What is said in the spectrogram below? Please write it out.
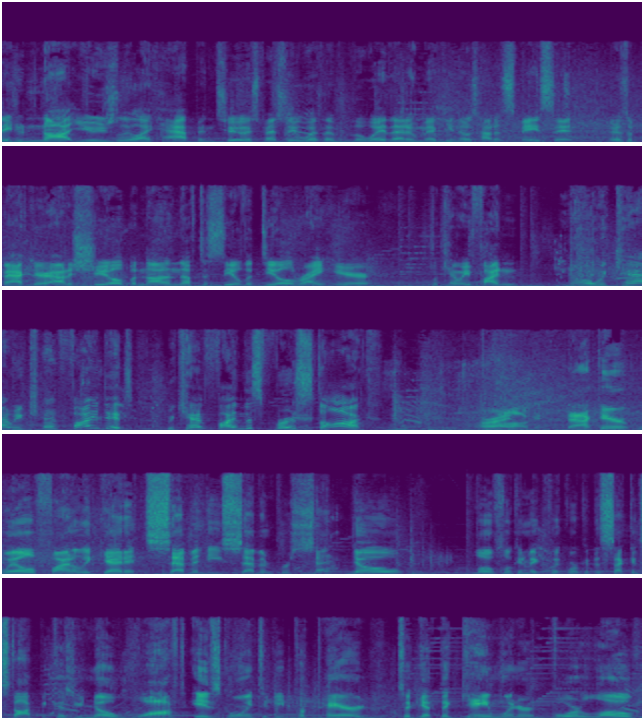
they do not usually like happen too, especially with the way that Umeki knows how to space it. There's a back air out of shield, but not enough to seal the deal right here. But can we find? No, we can't. We can't find it. We can't find this first stock. All right. Oh, okay. Back air will finally get it. 77% though. Loaf looking to make quick work of the second stock because you know Waft is going to be prepared to get the game winner for Loaf.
